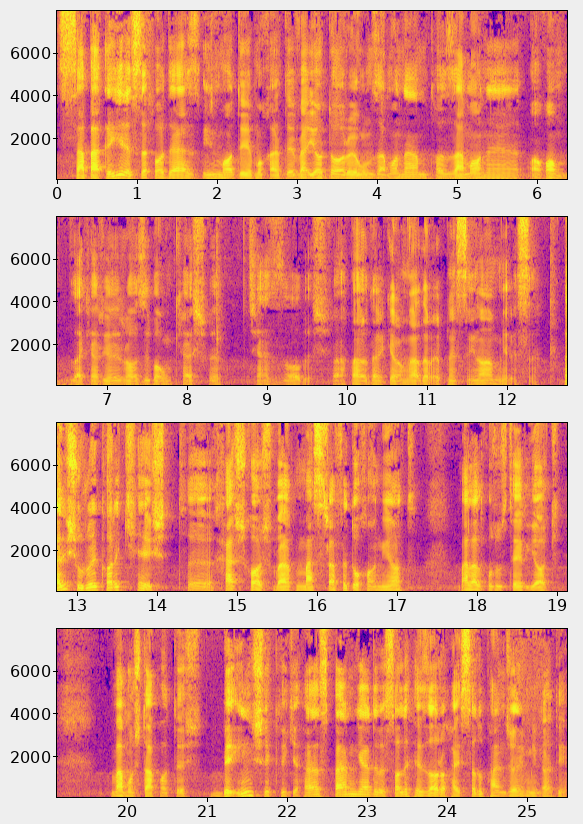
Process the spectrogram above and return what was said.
سبقه استفاده از این ماده مخدر و یا داروی اون زمانم تا زمان آقام زکریای رازی با اون کشف جذابش. و برادر گران قدر ابن سینا هم می‌رسه. ولی شروع کار کشت خشخاش و مصرف دخانیات ملل خصوص تریاک و مشتقاتش. به این شکلی که هست برمیگرده به سال 1850 میلادی.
